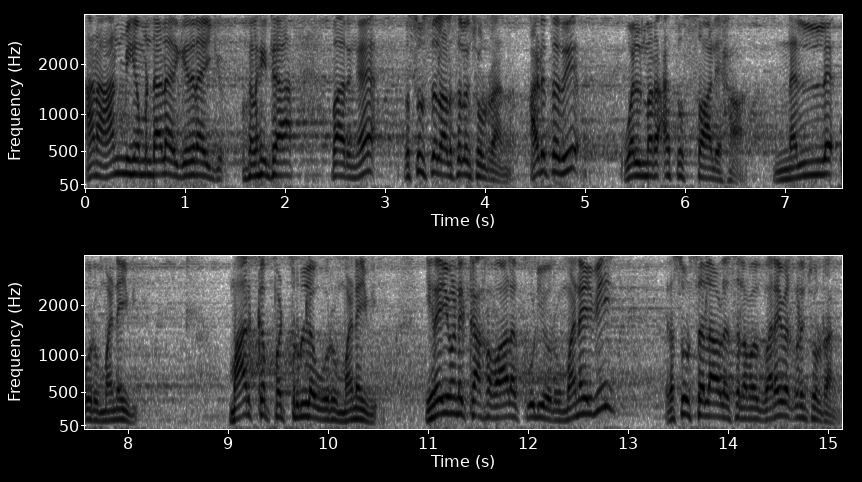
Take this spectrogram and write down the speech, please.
ஆனால் ஆன்மீகம் என்றாலே அதுக்கு எதிராகிக்கும். விளங்கிட்டா? பாருங்க. ரசூல் ஸல்லல்லாஹு சொல்கிறாங்க அடுத்தது வல்மர் அத்து சாலிஹா. நல்ல ஒரு மனைவி. மார்க்கப்பட்டுள்ள ஒரு மனைவி. இறைவனுக்காக வாழக்கூடிய ஒரு மனைவி ரசூல் சல்லா அலுவலம் வஸல்லம் வரைவக்கணும் சொல்கிறாங்க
